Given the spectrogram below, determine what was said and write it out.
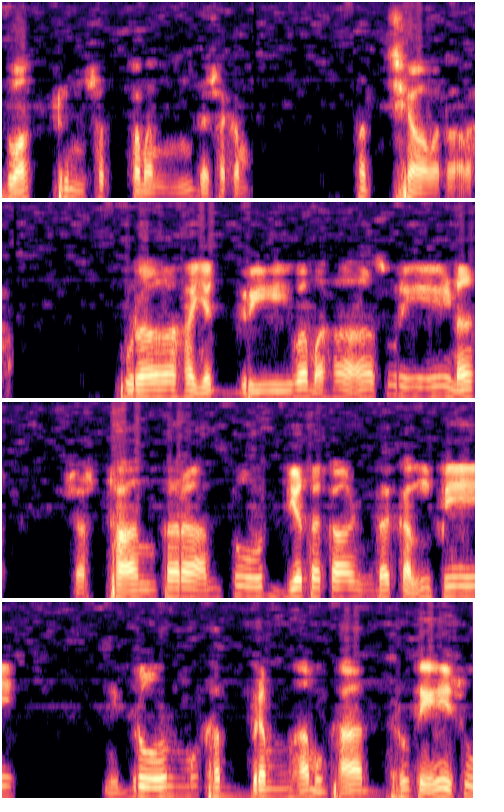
द्वात्रिंशत्तमम् दशकम् मत्स्यावतारः पुराहयग्रीवमहासुरेण षष्ठान्तरान्तोद्यतकाण्डकल्पे निद्रोन्मुखब्रह्ममुखाद्धृतेषु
